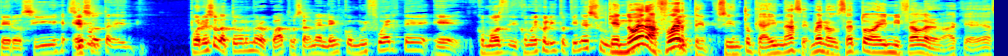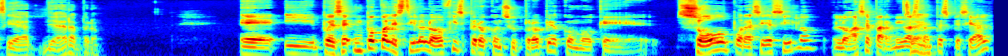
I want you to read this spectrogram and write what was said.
Pero sí, eso por eso la tengo número 4. O sea, un elenco muy fuerte. Eh, como, como dijo Lito, tiene su. Que no era fuerte. Siento que ahí nace. Bueno, excepto Amy Feller, ah, que así ya, ya, era, pero. Eh, y pues un poco al estilo The Office, pero con su propio como que soul, por así decirlo. Lo hace para mí bastante especial.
